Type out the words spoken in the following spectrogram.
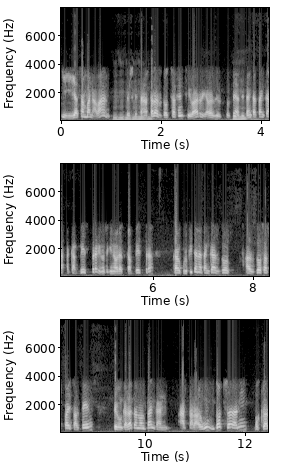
i ja se'n van abans. Mm -hmm. és que estan fins a les 12 fent xivar, i ara dius, hòstia, mm -hmm. si tenen que tancar a cap vespre, que no sé quina hora és cap vespre, clar, aprofiten a tancar els dos, els dos espais al temps, però com que l'altre no el tanquen fins a les 12 de nit, doncs clar,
